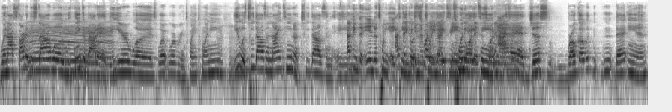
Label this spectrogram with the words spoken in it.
When I started the style wheel, you think about it, the year was what were we in 2020? Either it was 2019 or 2008. I think the end of 2018, I think it was beginning of 2019. 2018. 2018. I had just broke up with that end,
